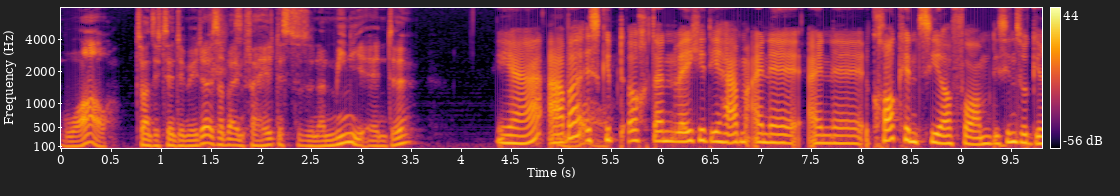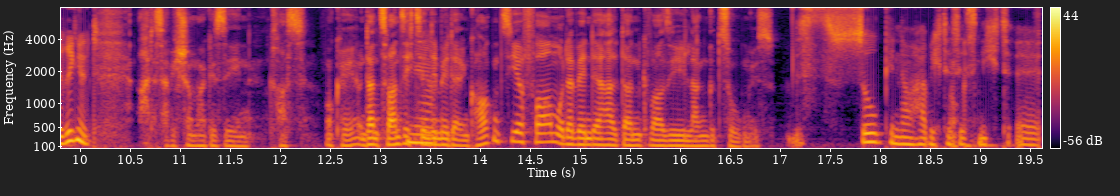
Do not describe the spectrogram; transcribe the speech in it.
Wow. 20 Zentimeter ist aber im Verhältnis zu so einer Mini-Ente ja, aber wow. es gibt auch dann welche, die haben eine, eine Korkenzieherform, die sind so geringelt. Ah, das habe ich schon mal gesehen. Krass. Okay. Und dann 20 ja. Zentimeter in Korkenzieherform oder wenn der halt dann quasi langgezogen ist? So genau habe ich das okay. jetzt nicht äh,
